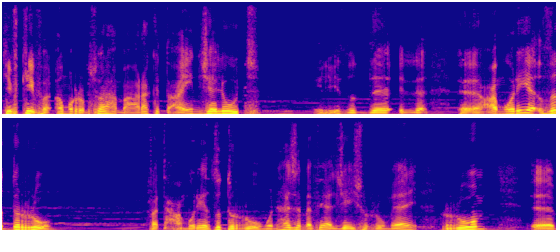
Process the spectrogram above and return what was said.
كيف كيف أمر بسرعة معركه عين جالوت اللي ضد آه، عموريه ضد الروم. فتح عموريه ضد الروم وانهزم فيها الجيش الروماني الروم آه،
